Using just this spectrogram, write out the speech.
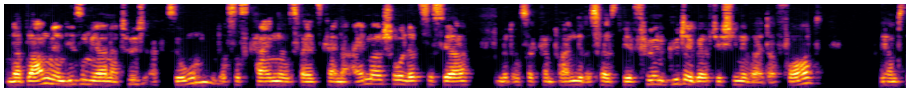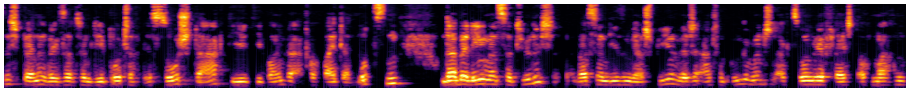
Und da planen wir in diesem Jahr natürlich Aktionen. Das ist keine, das war jetzt keine Einmalshow letztes Jahr mit unserer Kampagne. Das heißt, wir führen Gütergeld auf die Schiene weiter fort. Wir haben es nicht beendet, weil wir gesagt haben, die Botschaft ist so stark, die, die wollen wir einfach weiter nutzen. Und da überlegen wir uns natürlich, was wir in diesem Jahr spielen, welche Art von ungewünschten Aktionen wir vielleicht auch machen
